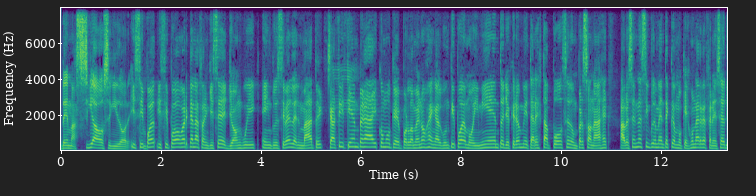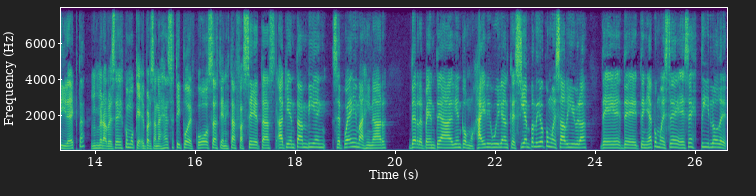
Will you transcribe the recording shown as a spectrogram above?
demasiados seguidores. Y sí, puedo, y sí puedo ver que en la franquicia de John Wick, e inclusive en el Matrix, casi siempre hay como que por lo menos en algún tipo de movimiento, yo quiero imitar esta pose de un personaje. A veces no es simplemente como que es una referencia directa, pero a veces es como que el personaje hace ese tipo de cosas, tiene estas facetas. a quien también se puede imaginar de repente a alguien como Hailey Williams, que siempre dio como esa vibra de, de tenía como ese, ese estilo de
